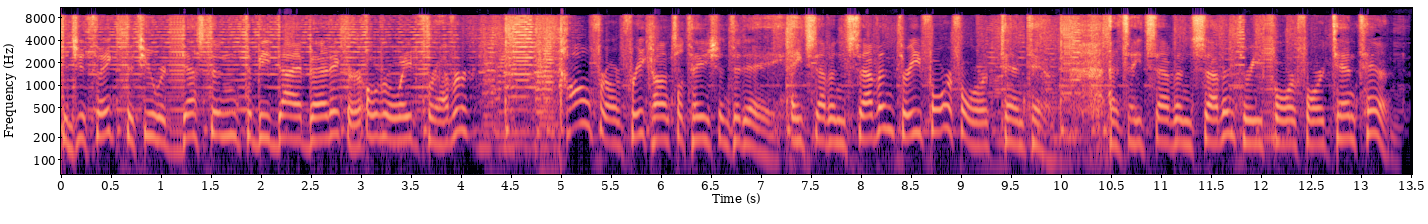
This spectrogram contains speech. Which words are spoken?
Did you think that you were destined to be diabetic or overweight forever? Call for a free consultation today. 877 344 1010. That's 877 344 1010.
